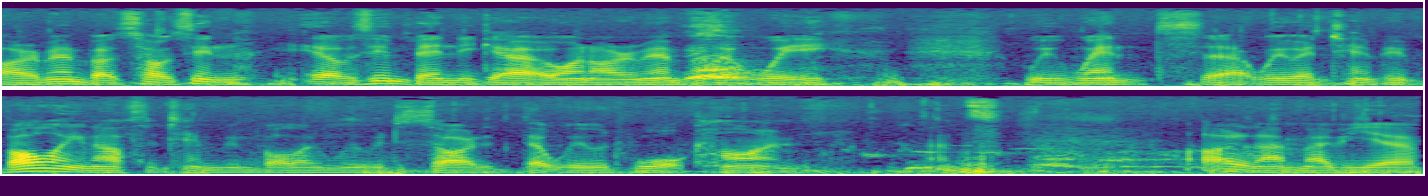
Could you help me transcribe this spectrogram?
I remember, so I was in, I was in Bendigo, and I remember that we we went uh, we went ten pin bowling, and after ten pin bowling, we decided that we would walk home. That's I don't know, maybe a,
